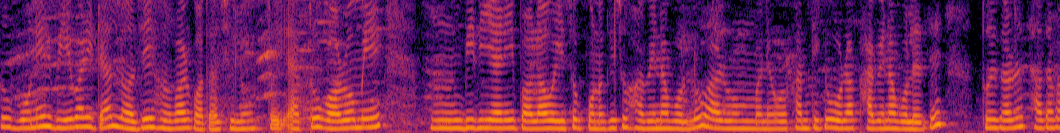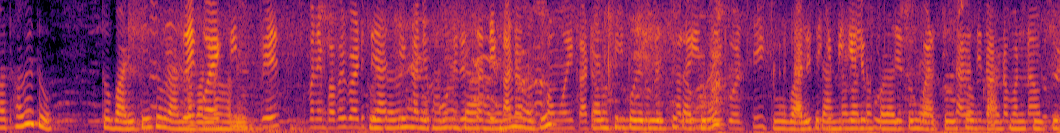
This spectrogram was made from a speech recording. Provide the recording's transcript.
তো বোনের বিয়ে বাড়িটা লজে হওয়ার কথা ছিল। তো এত গরমে বিরিয়ানি পোলাও এইসব কোনো কিছু হবে না বলল। আর মানে ওখান থেকে ওরা খাবে না বলেছে। তো এই কারণে সাদা ভাত হবে তো। তো বাড়িতেই সব রান্না বান্না কয়েকদিন হবে। বেশ মানে বাপের বাড়িতে তো আছি এখানে ওখানে বোনেদের যাওয়া সাথে হবে না কাটানোর লজে। সময় কাটানোর ক্যান্সেল করে দিয়েছে কাকুরা। তো বাড়িতে রান্না বান্না করার জন্য এত সব বান্না মা প্রচুর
